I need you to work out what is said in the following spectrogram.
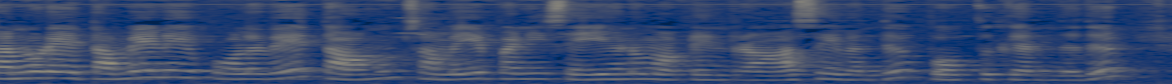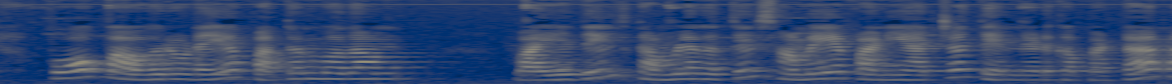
தன்னுடைய தமையனை போலவே தாமும் சமய பணி செய்யணும் அப்படின்ற ஆசை வந்து போப்புக்கு இருந்தது. போப் அவருடைய பத்தொன்பதாம் வயதில் தமிழகத்தில் சமய பணியாற்ற தேர்ந்தெடுக்கப்பட்டார்.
